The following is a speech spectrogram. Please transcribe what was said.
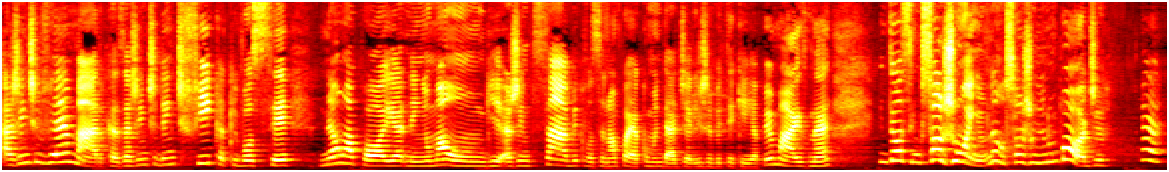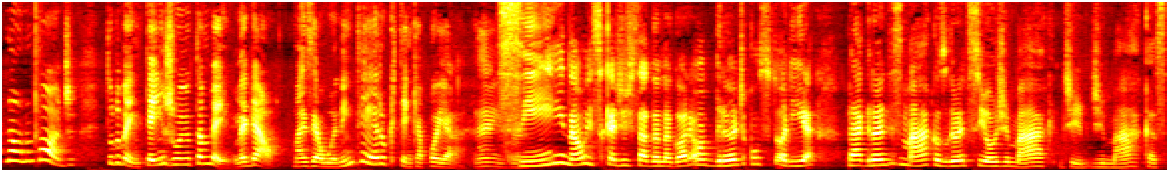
a gente vê marcas, a gente identifica que você não apoia nenhuma ONG, a gente sabe que você não apoia a comunidade LGBTQIAP+, né? Então, assim, só junho? Não, só junho não pode. É, não, não pode. Tudo bem, tem junho também, legal. Mas é o ano inteiro que tem que apoiar, né? Isa? Sim, não, isso que a gente está dando agora é uma grande consultoria para grandes marcas, grandes CEOs de, mar, de, de marcas,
